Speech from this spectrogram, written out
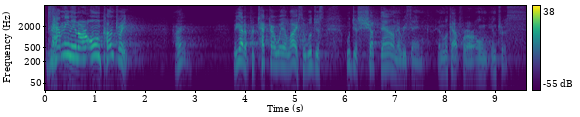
It's happening in our own country, right? We got to protect our way of life, so we'll just, we'll just shut down everything and look out for our own interests.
